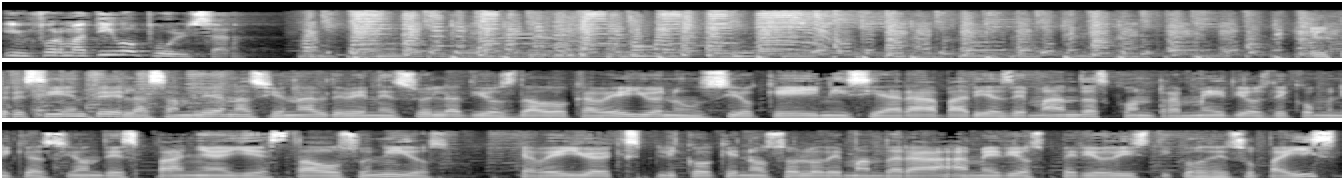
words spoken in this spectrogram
Informativo Pulsar. El presidente de la Asamblea Nacional de Venezuela, Diosdado Cabello, anunció que iniciará varias demandas contra medios de comunicación de España y Estados Unidos. Cabello explicó que no solo demandará a medios periodísticos de su país,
